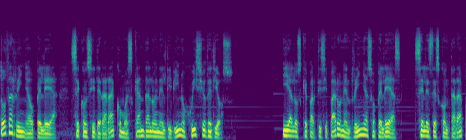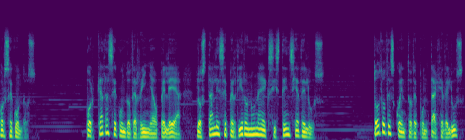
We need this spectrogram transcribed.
Toda riña o pelea se considerará como escándalo en el divino juicio de Dios. Y a los que participaron en riñas o peleas, se les descontará por segundos. Por cada segundo de riña o pelea, los tales se perdieron una existencia de luz. Todo descuento de puntaje de luz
